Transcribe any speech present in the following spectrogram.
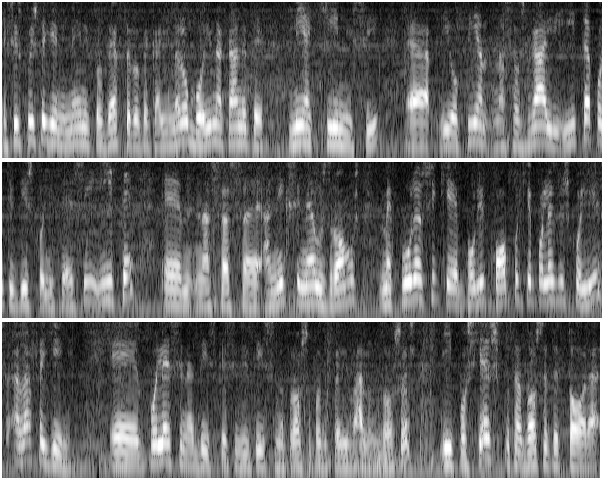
εσείς που είστε γεννημένοι το δεύτερο δεκαήμερο μπορεί να κάνετε μία κίνηση ε, η οποία να σας βγάλει είτε από τη δύσκολη θέση είτε ε, να σας ε, ανοίξει νέους δρόμους με κούραση και πολύ κόπο και πολλές δυσκολίες, αλλά θα γίνει. Ε, πολλές συναντήσεις και συζητήσεις με πρόσωπα του περιβάλλοντός σας. Οι υποσχέσεις που θα δώσετε τώρα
